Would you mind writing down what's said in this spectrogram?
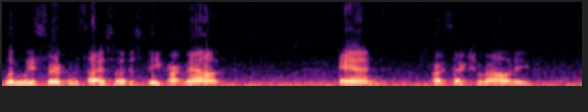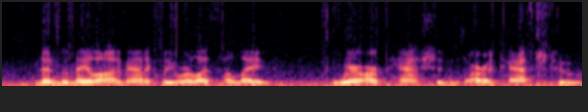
When we circumcise, so to speak, our mouth and our sexuality, then mamela automatically orlas halev, where our passions are attached to,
